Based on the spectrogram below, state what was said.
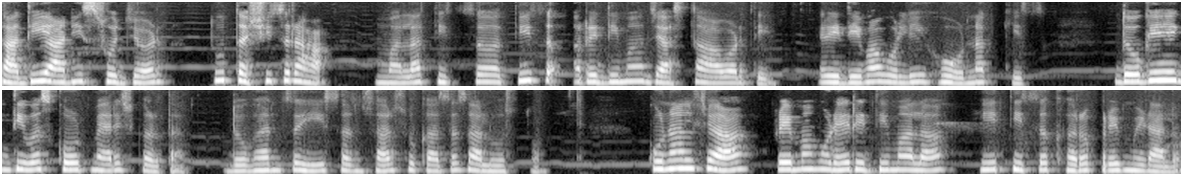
साधी आणि सोजड तू तशीच राहा. मला तिचं तीच रिधिमा जास्त आवडते. रिधिमा बोलली हो नक्कीच. दोघे एक दिवस कोर्ट मॅरेज करतात. दोघांचंही संसार सुखाचा चालू असतो. कुणालच्या प्रेमामुळे रिधिमाला ही तिचं खरं प्रेम मिळालं.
